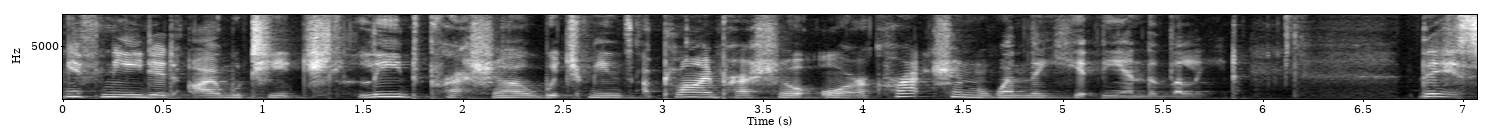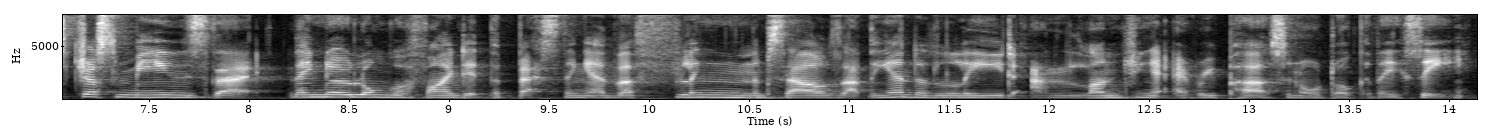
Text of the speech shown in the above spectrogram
If needed, I will teach lead pressure, which means applying pressure or a correction when they hit the end of the lead. This just means that they no longer find it the best thing ever, flinging themselves at the end of the lead and lunging at every person or dog they see.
